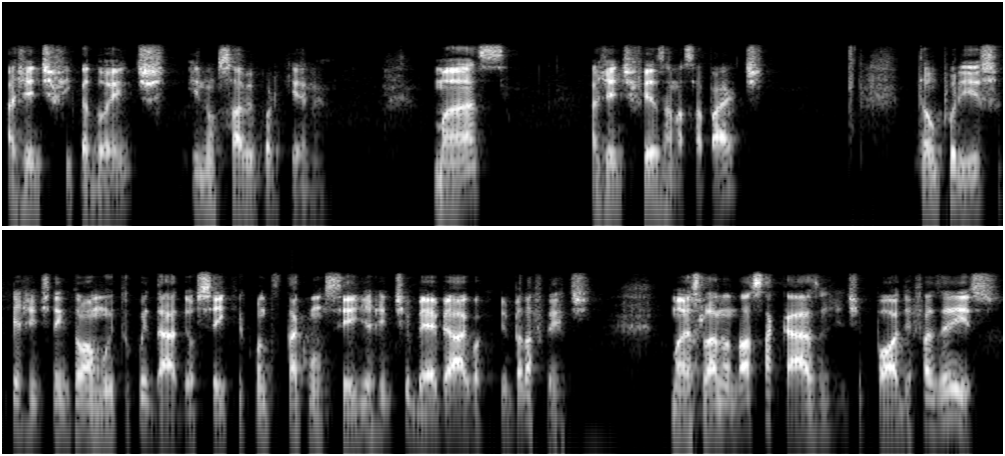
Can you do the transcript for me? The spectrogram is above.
a gente fica doente e não sabe por quê, né? Mas a gente fez a nossa parte. Então por isso que a gente tem que tomar muito cuidado. Eu sei que quando está com sede a gente bebe a água que vem pela frente. Mas lá na nossa casa a gente pode fazer isso.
